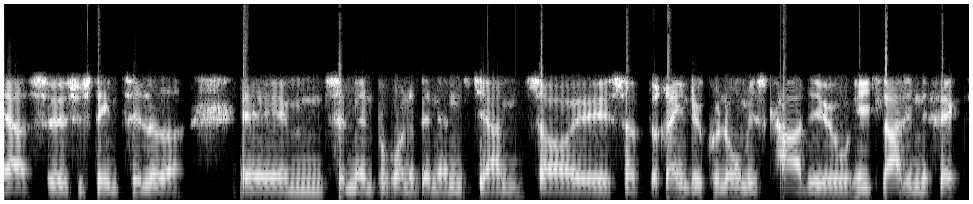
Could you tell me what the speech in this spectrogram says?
deres øh, system tillader, øh, simpelthen på grund af den anden stjerne. Så, øh, så rent økonomisk har det jo helt klart en effekt.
